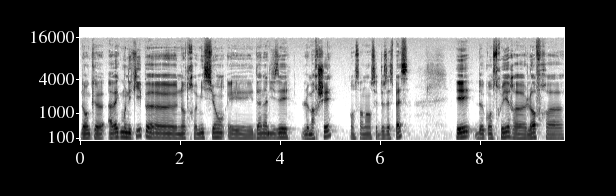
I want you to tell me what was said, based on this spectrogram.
Donc euh, avec mon équipe, euh, notre mission est d'analyser le marché concernant ces deux espèces et de construire euh, l'offre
